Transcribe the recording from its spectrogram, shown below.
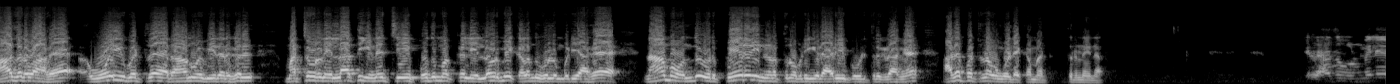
ஆதரவாக ஓய்வு பெற்ற ராணுவ வீரர்கள் மற்றவர்கள் எல்லாத்தையும் இணைச்சு பொதுமக்கள் எல்லோருமே கலந்து கொள்ளும்படியாக நாம வந்து ஒரு பேரணி நடத்தணும் அப்படிங்கிற அறிவிப்பு விடுத்திருக்கிறாங்க. அதை பற்றின உங்களுடைய கமெண்ட் திருநயினார். இல்ல அது உண்மையிலே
